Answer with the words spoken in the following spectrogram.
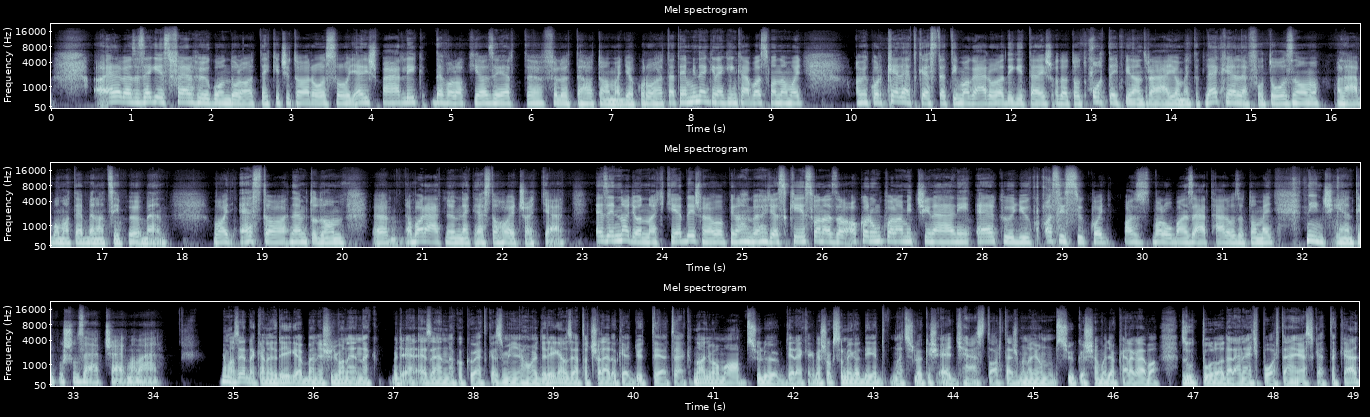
Eleve ez az egész felhő gondolat egy kicsit arról szól, hogy el is párlik, de valaki azért fölötte hatalmat gyakorolhat. Tehát én mindenkinek inkább azt mondom, hogy amikor keletkezteti magáról a digitális adatot, ott egy pillanatra álljon meg, tehát le kell lefotóznom a lábamat ebben a cipőben vagy ezt a, nem tudom, a barátnőmnek ezt a hajcsatját. Ez egy nagyon nagy kérdés, mert abban a pillanatban, hogy az kész van, azzal akarunk valamit csinálni, elküldjük, azt hiszük, hogy az valóban zárt hálózaton megy. Nincs ilyen típusú zártság ma már. Nem, az érdekel, hogy régebben, és hogy van ennek, vagy e- ez ennek a következménye, hogy régen azért a családok együtt éltek, nagymama, szülők, gyerekek, de sokszor még a déd nagyszülők is egy háztartásban nagyon szűkösen, vagy akár legalább az út túloldalán egy portán helyezkedtek el.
